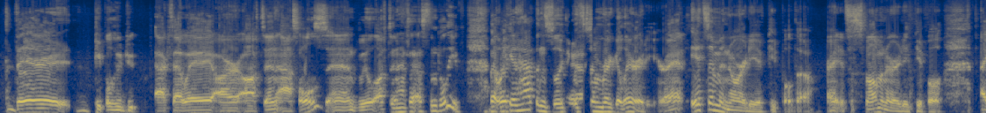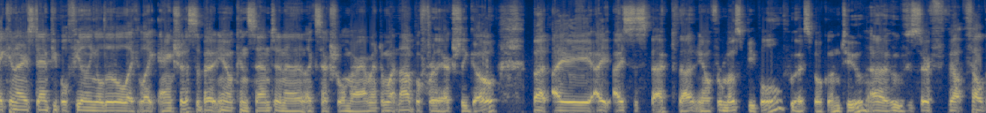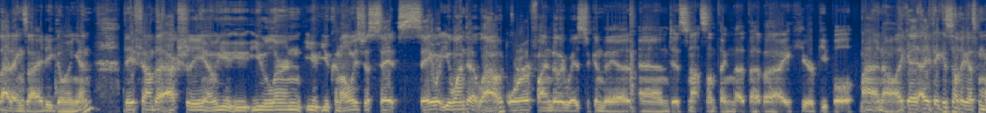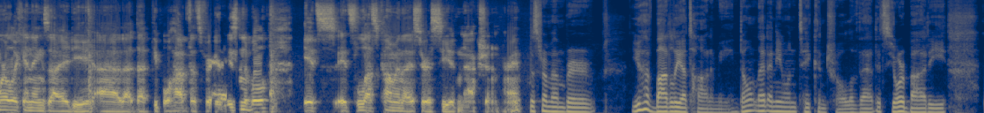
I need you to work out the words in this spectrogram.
there, people who do act that way are often assholes and we'll often have to ask them to leave. But like it happens like with some regularity right? It's a minority of people though right? It's a small minority of people. I can understand people feeling a little like like anxious about you know consent in a like sexual environment and whatnot before they actually go. But i i, I suspect that you know for most people who i've spoken to uh, who sort of felt, felt that anxiety going in they found that actually you know you you, you learn you, you can always just say say what you want out loud or find other ways to convey it. And it's not something that that, that i hear people i don't know like I, I think it's something that's more like an anxiety uh, that that people have that's very reasonable it's it's less common that i sort of see it in action right Just remember, you have bodily autonomy. Don't let anyone take control of that. It's your body.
